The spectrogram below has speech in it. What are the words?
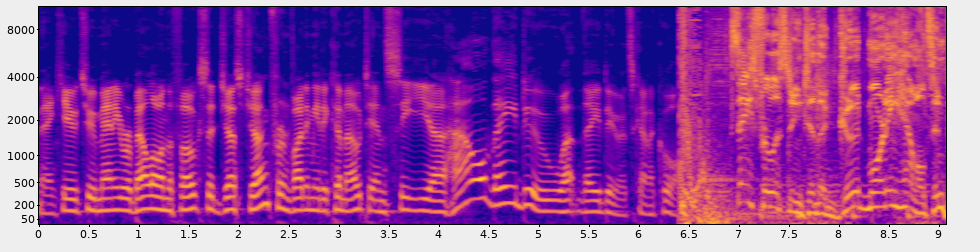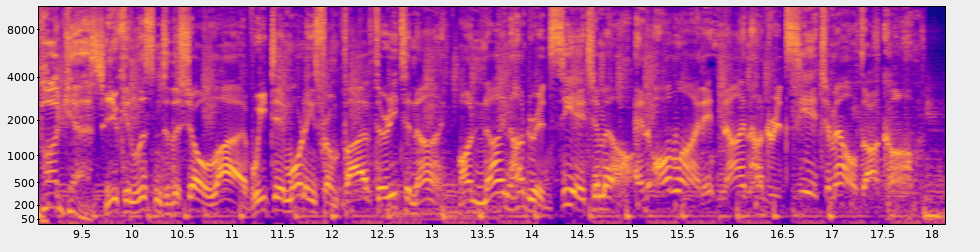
Thank you to Manny Rebelo and the folks at Just Junk for inviting me to come out and see uh, how they do what they do. It's kind of cool. Thanks for listening to the Good Morning Hamilton podcast. You can listen to the show live weekday mornings from 5:30 to 9 on 900 CHML and online at 900CHML.com.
